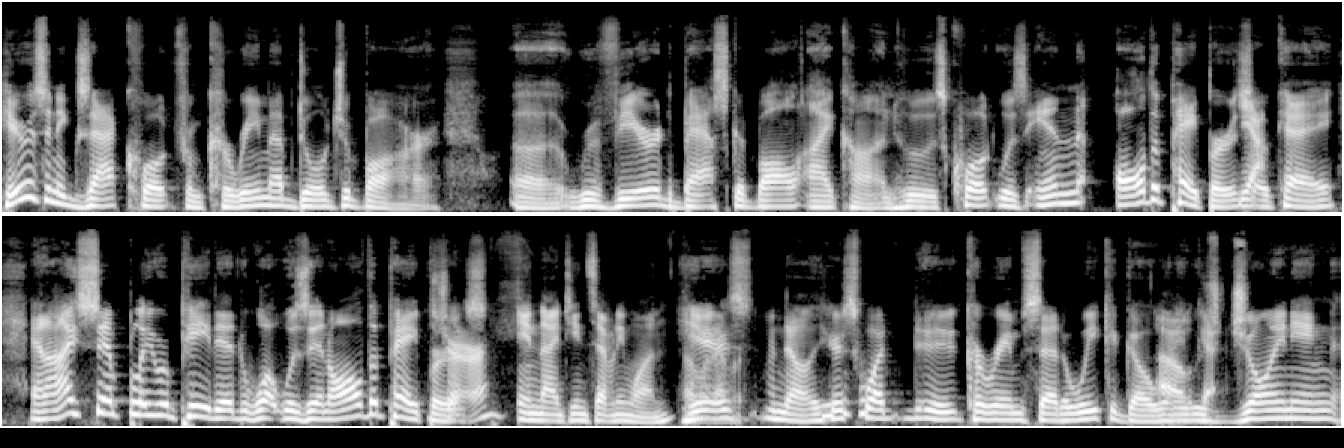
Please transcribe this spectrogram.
Here's an exact quote from Kareem Abdul-Jabbar. Uh, revered basketball icon whose quote was in all the papers, Yeah. okay? And I simply repeated what was in all the papers. Sure. In 1971. or Here's no. Here's what uh, Kareem said a week ago when Oh, he was joining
